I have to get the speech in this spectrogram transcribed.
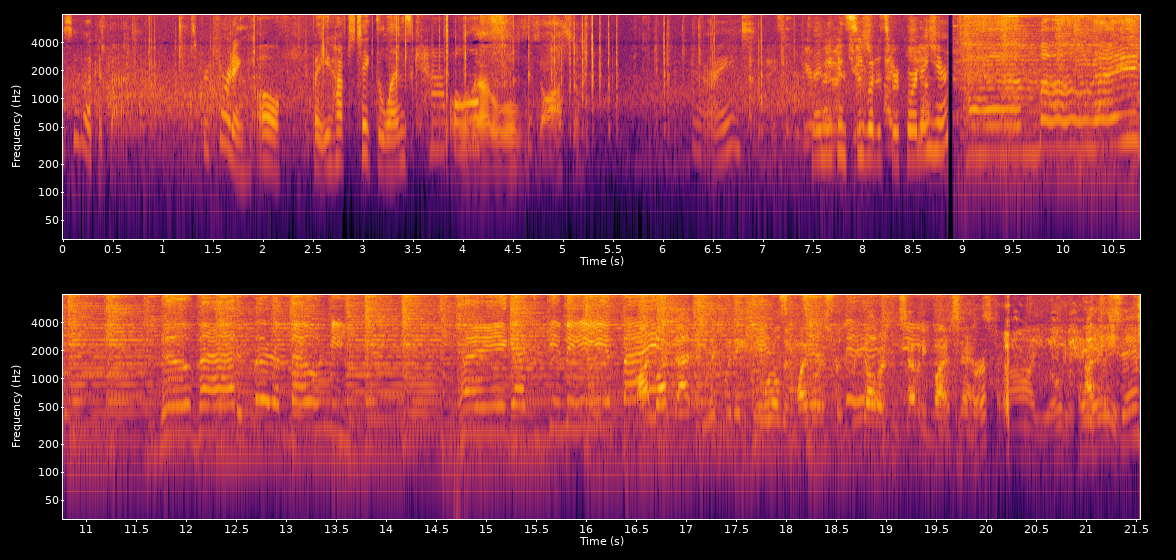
Yeah, see, look at that. It's recording. Oh, but you have to take the lens cap Oh, off. that'll. This is awesome. All right. Nice. Then you can I see just- what it's recording just- here. I'm alright. Nobody but about me. Why you got to give me a fight? I bought that in Liquidation World in Whitehorse for three dollars and seventy-five cents. Perfect. Oh, you At the overpaid. same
